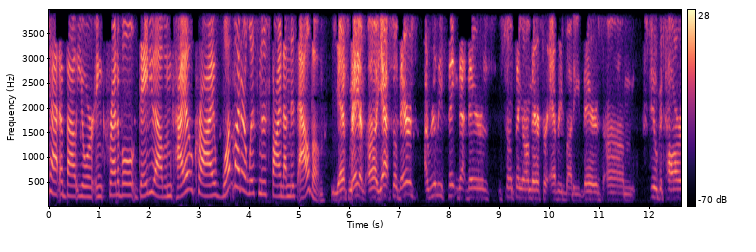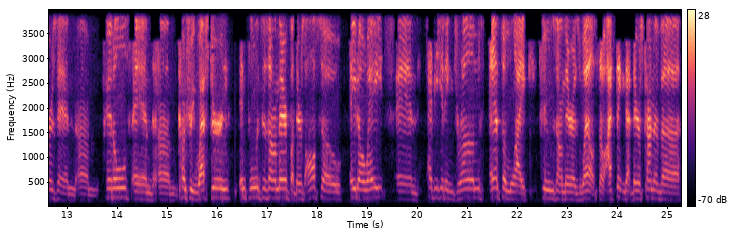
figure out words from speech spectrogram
chat about your incredible debut album, Coyote Cry. What might our listeners find on this album? Yes, ma'am. Uh, yeah. So there's, I really think that there's something on there for everybody. There's um, steel guitars and um, fiddles and um, country western influences on there, but there's also 808s and heavy hitting drums, anthem like tunes on there as well. So I think that there's kind of a,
